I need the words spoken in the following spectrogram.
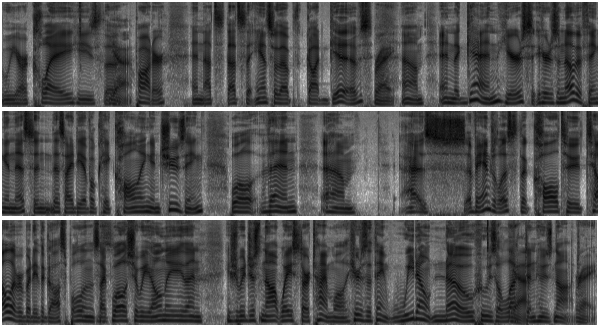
we are clay, He's the Yeah. potter, and that's that's the answer that God gives, Right. um, and again, here's here's another thing in this, and this idea of okay, calling and choosing. Well, then, um, as evangelists, the call to tell everybody the gospel, and it's like, well, should we only then? Should we just not waste our time? Well, here's the thing: we don't know who's elect Yeah. and who's not. Right.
